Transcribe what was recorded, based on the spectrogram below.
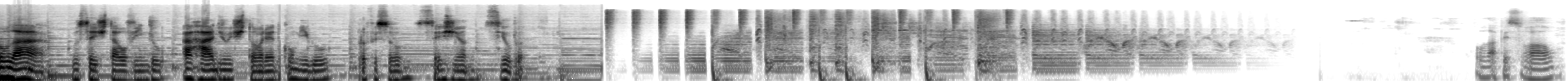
Olá, você está ouvindo a Rádio História comigo, professor Sergiano Silva. Pessoal,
